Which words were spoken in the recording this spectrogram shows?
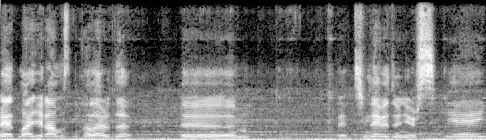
Evet maceramız bu kadardı. Ee, evet şimdi eve dönüyoruz. Yay.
